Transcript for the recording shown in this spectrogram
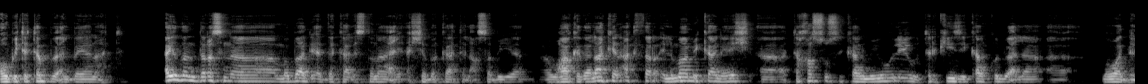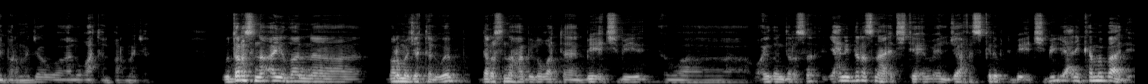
أو بتتبع البيانات. أيضا درسنا مبادئ الذكاء الاصطناعي الشبكات العصبية وهكذا. لكن أكثر إلمامي كان آه، تخصصي كان ميولي وتركيزي كان كله على آه، مواد البرمجة ولغات البرمجة. ودرسنا أيضا آه، برمجة الويب درسناها بلغة PHP وأيضا درسنا يعني درسنا اتش تي ام ال جافا سكريبت بي اتش بي يعني كمبادئ.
